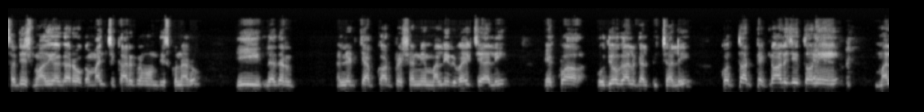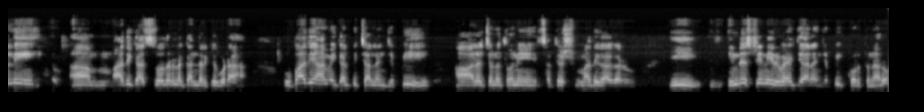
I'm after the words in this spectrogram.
సతీష్ మాదిగ గారు ఒక మంచి కార్యక్రమం తీసుకున్నారు. ఈ లెదర్ లెడ్ క్యాప్ కార్పొరేషన్ని మళ్ళీ రివైవ్ చేయాలి. ఎక్కువ ఉద్యోగాలు కల్పించాలి. కొత్త టెక్నాలజీతోని మళ్ళీ ఆ, మాదిగ సోదరులకు అందరికీ కూడా ఉపాధి హామీ కల్పించాలని చెప్పి ఆ ఆలోచనతోని సతీష్ మాదిగా గారు ఈ ఇండస్ట్రీని రివైవ్ చేయాలని చెప్పి కోరుతున్నారు.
